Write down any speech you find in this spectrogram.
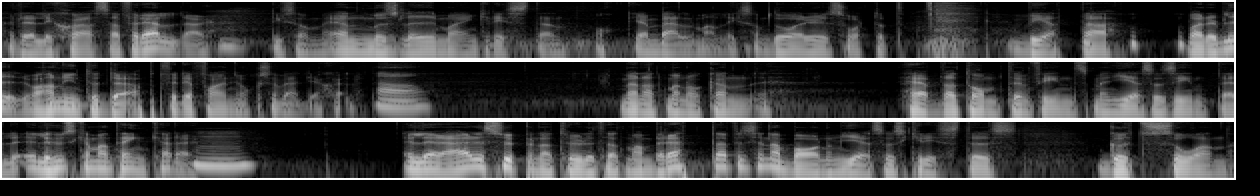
religiösa föräldrar. Mm. Liksom en muslim och en kristen och en Bellman. Liksom. Då är det ju svårt att veta vad det blir. Och han är ju inte döpt, för det får han ju också välja själv. ja. Men att man då kan hävda att tomten finns men Jesus inte. Eller, eller hur ska man tänka där? Mm. Eller är det supernaturligt att man berättar för sina barn om Jesus Kristus, Guds son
